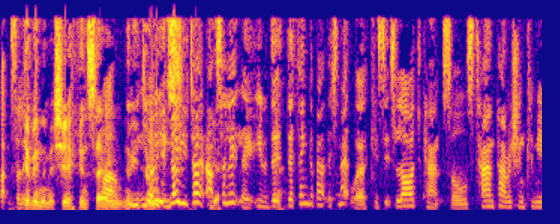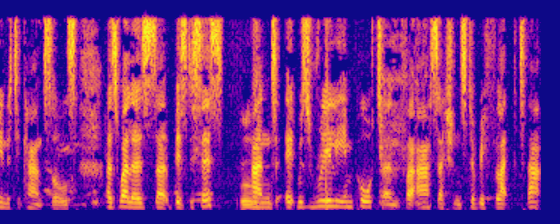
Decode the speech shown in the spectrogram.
absolutely giving them a shake and saying, Well, "No, you don't." No, you, no, you don't. Yeah. Absolutely. You know, the, the thing about this network is it's large councils, town, parish, and community councils, as well as uh, businesses. Mm. And it was really important for our sessions to reflect that.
